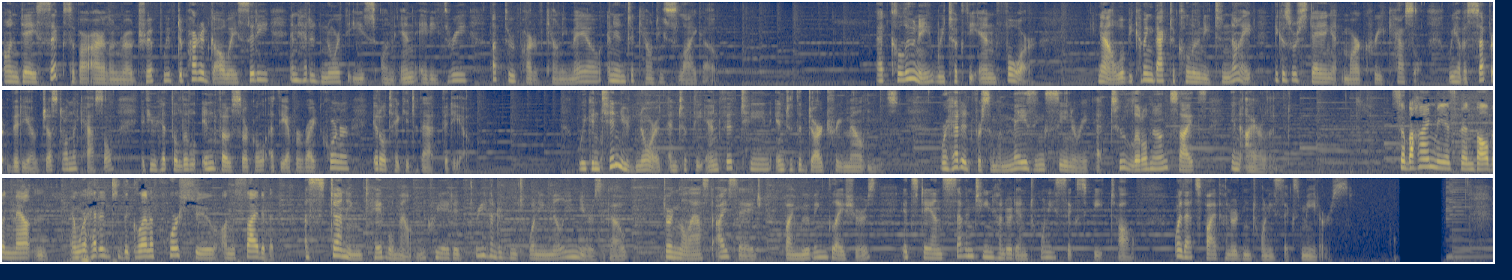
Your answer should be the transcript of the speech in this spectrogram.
On day six of our Ireland road trip, we've departed Galway City and headed northeast on N83 up through part of County Mayo and into County Sligo. At Collooney, we took the N4. Now, we'll be coming back to Collooney tonight because we're staying at Markree Castle. We have a separate video just on the castle. If you hit the little info circle at the upper right corner, it'll take you to that video. We continued north and took the N15 into the Dartry Mountains. We're headed for some amazing scenery at two little known sites in Ireland. So behind me is Benbulben Mountain, and we're headed to the Gleniff Horseshoe on the side of it, a stunning table mountain created 320 million years ago during the last ice age by moving glaciers. It stands 1,726 feet tall, or that's 526 meters.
